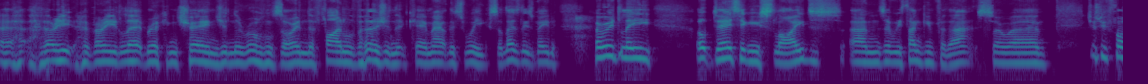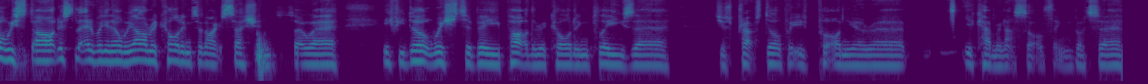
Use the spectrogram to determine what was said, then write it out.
a very a very late breaking change in the rules or in the final version that came out this week. So Leslie's been hurriedly updating his slides, and uh, we thank him for that. So uh, just before we start, just to let everybody know we are recording tonight's session. So uh, if you don't wish to be part of the recording, please uh, just perhaps don't put put on your uh, your camera and that sort of thing. But uh,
